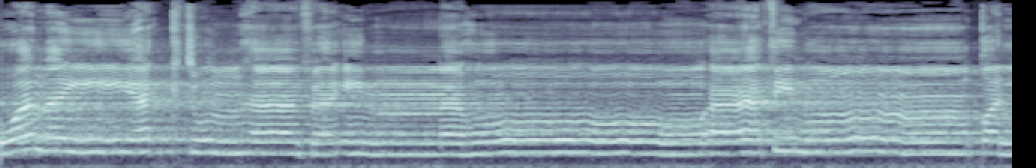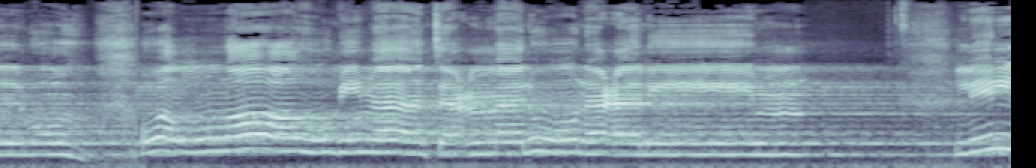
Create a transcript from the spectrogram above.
ومن يكتمها فإنه آثم قلبه. والله بما تعملون عليم. لله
